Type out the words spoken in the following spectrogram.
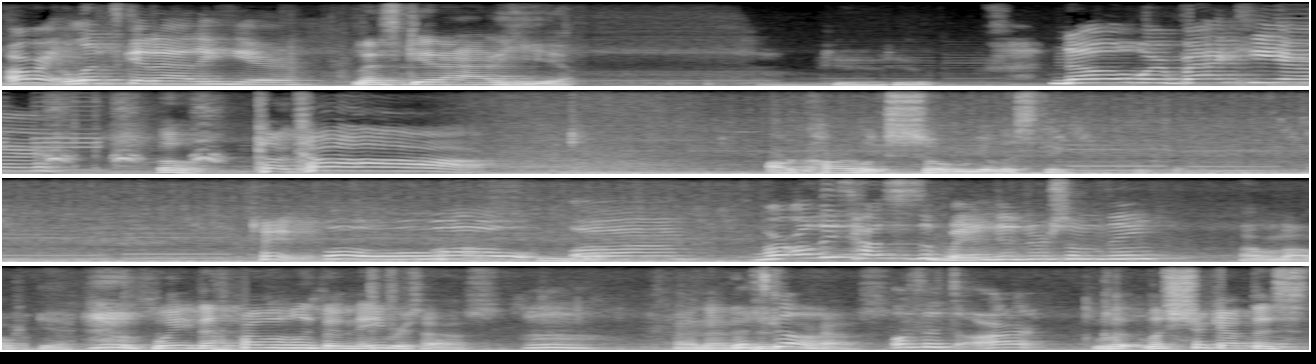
All right, let's get out of here. Let's get out of here. Doo-doo. No, we're back here. Oh, ca- car! Our car looks so realistic. Hey, Oh, whoa. Were all these houses abandoned or something? I don't know. Yeah. Wait, that's probably the neighbor's house. And then this Let's is go. our house. Oh, that's our. Let, let's check out this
